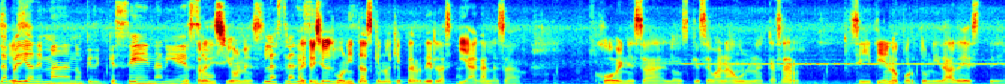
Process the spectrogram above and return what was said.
la pedida de mano, que, que, cenan y eso. Las tradiciones. Las tradiciones. Hay tradiciones bonitas que no hay que perderlas y ah. háganlas a jóvenes, a los que se van aún a casar. Si tienen la oportunidad de este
